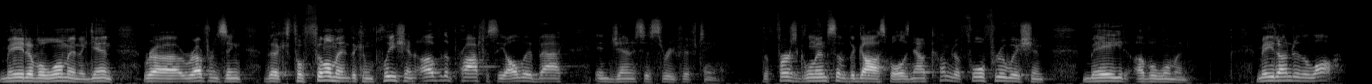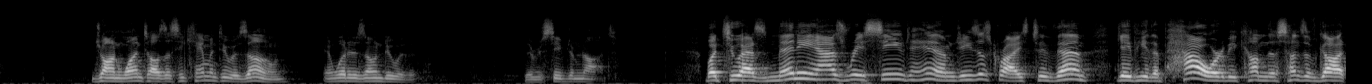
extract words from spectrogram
made of a woman again re- referencing the fulfillment the completion of the prophecy all the way back in Genesis 3:15 the first glimpse of the gospel has now come to full fruition made of a woman made under the law John 1 tells us he came into his own and what did his own do with it they received him not but to as many as received him, Jesus Christ, to them gave he the power to become the sons of God.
